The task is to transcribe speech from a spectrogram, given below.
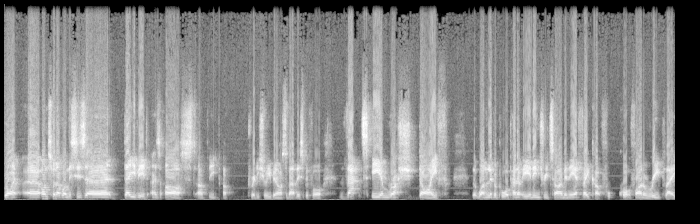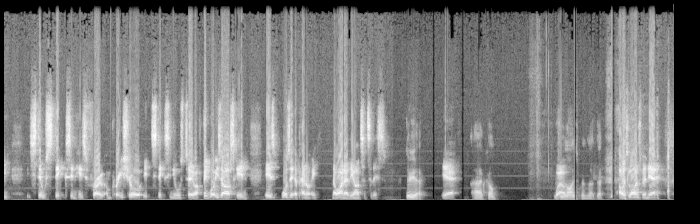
Right, uh, on to another one. This is uh, David has asked. I'm, I'm pretty sure you've been asked about this before. That Ian Rush dive that won Liverpool a penalty in injury time in the FA Cup quarter final replay. It still sticks in his throat. I'm pretty sure it sticks in yours too. I think what he's asking is, was it a penalty? Now I know the answer to this. Do you? Yeah. Uh, come. Well, linesman that day. I was linesman, yeah.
